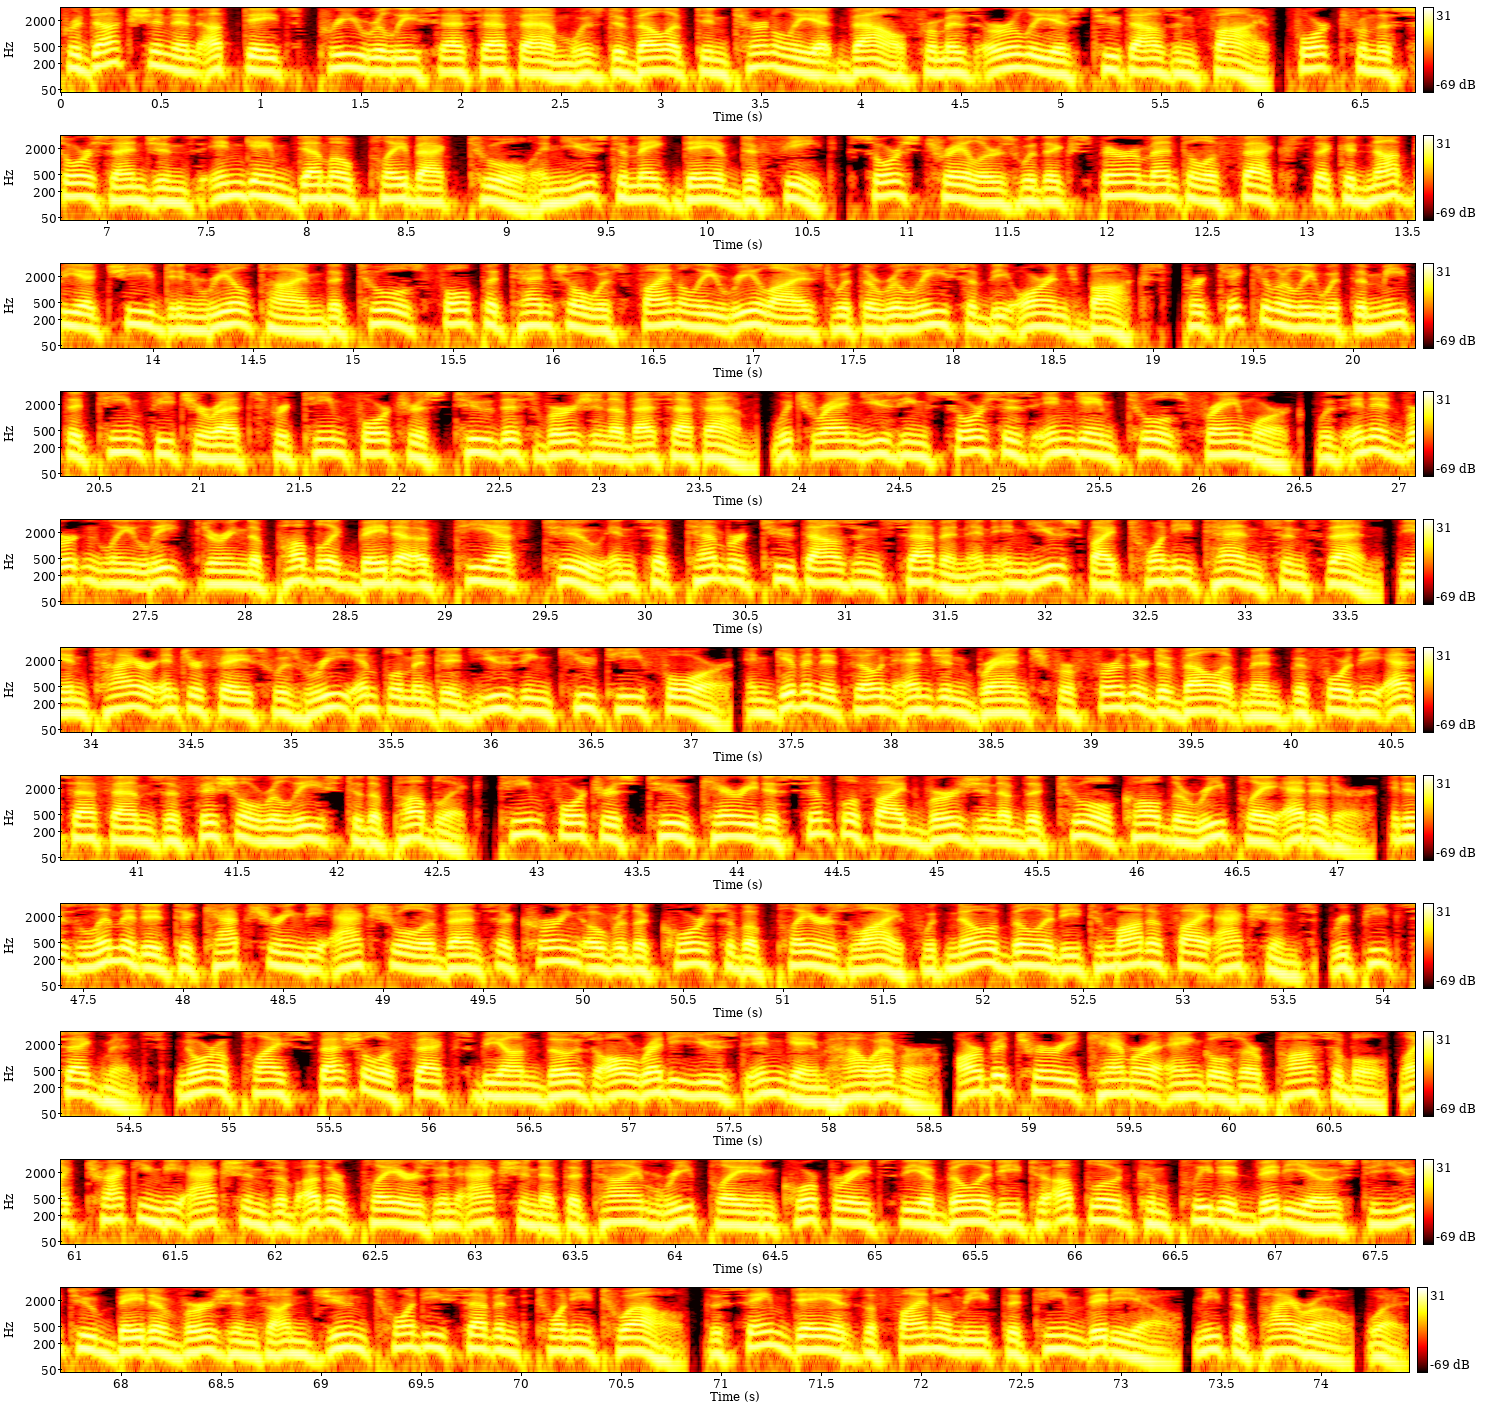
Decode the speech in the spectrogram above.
Production and updates pre-release SFM was developed internally at Valve from as early as 2005, forked from the Source Engine's in-game demo playback tool and used to make Day of Defeat, Source trailers with experimental effects that could not be achieved in real time. The tool's full potential was finally realized with the release of the Orange Box, particularly with the Meet the Team featurettes for Team Fortress 2 this version of SFM, which ran using Source's in-game tools framework, was inadvertently leaked during the public beta of TF2 in in September 2007 and in use by 2010 since then, the entire interface was re-implemented using Qt4, and given its own engine branch for further development before the SFM's official release to the public. Team Fortress 2 carried a simplified version of the tool called the Replay Editor. It is limited to capturing the actual events occurring over the course of a player's life with no ability to modify actions, repeat segments, nor apply special effects beyond those already used in-game however, arbitrary camera angles angles are possible, like tracking the actions of other players in action at the time replay incorporates the ability to upload completed videos to YouTube beta versions on June 27, 2012, the same day as the final Meet the Team video, Meet the Pyro, was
